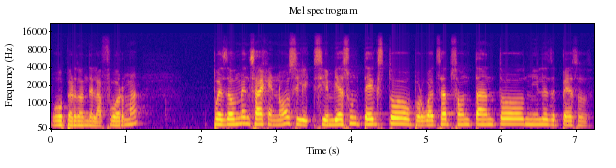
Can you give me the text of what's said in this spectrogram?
o perdón, de la forma, pues da un mensaje, ¿no? Si, si envías un texto por WhatsApp son tantos miles de pesos,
